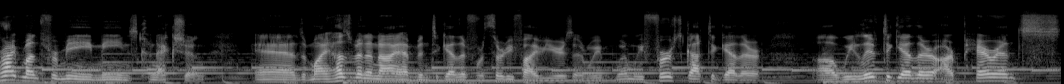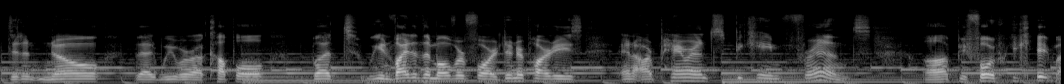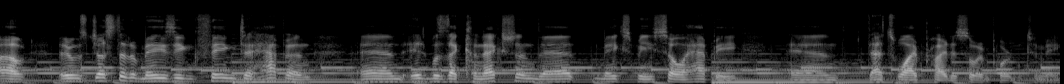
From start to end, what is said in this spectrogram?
Pride Month for me means connection. And my husband and I have been together for 35 years. And we, when we first got together, uh, we lived together. Our parents didn't know that we were a couple, but we invited them over for our dinner parties, and our parents became friends uh, before we came out. It was just an amazing thing to happen, and it was that connection that makes me so happy, and that's why pride is so important to me.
